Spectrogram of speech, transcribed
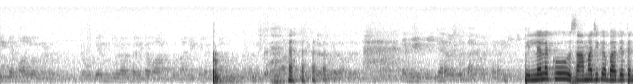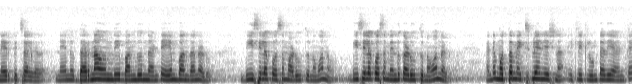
ఆదిత్య పాల్గొన్నాడు. సో ఉదయం కూడా కవిత పిల్లలకు సామాజిక బాధ్యత నేర్పించాలి కదా. నేను ధర్నా ఉంది బంద్ ఉంది అంటే ఏం బంద్ అన్నాడు. బీసీల కోసం అడుగుతున్నాం అన్నాడు. బీసీల కోసం ఎందుకు అడుగుతున్నాం అన్నాడు. అంటే మొత్తం ఎక్స్ప్లెయిన్ చేసిన ఇట్లా ఇట్లా ఉంటుంది అంటే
